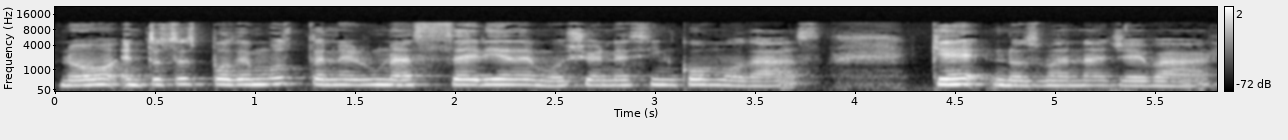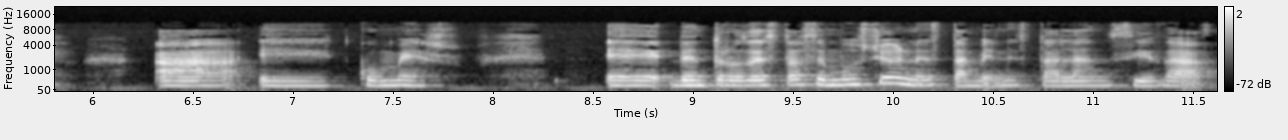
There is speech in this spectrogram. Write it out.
¿no? Entonces podemos tener una serie de emociones incómodas que nos van a llevar a eh, comer. Eh, dentro de estas emociones también está la ansiedad,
